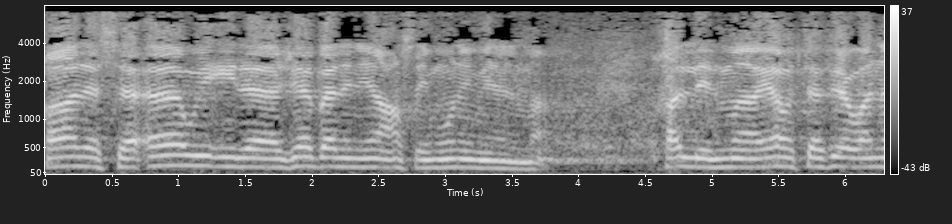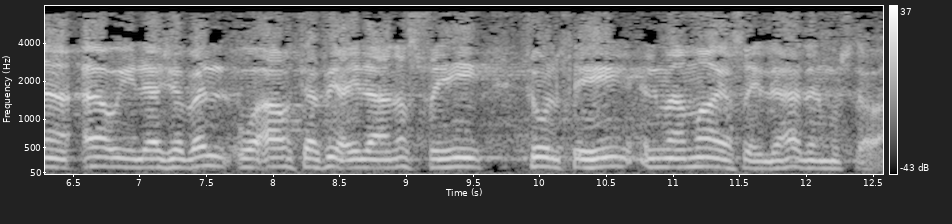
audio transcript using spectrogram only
قال سآوي إلى جبل يعصمني من الماء. خلي الماء يرتفع وأنا آوي إلى جبل وأرتفع إلى نصفه ثلثه الماء ما يصل إلى هذا المستوى.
